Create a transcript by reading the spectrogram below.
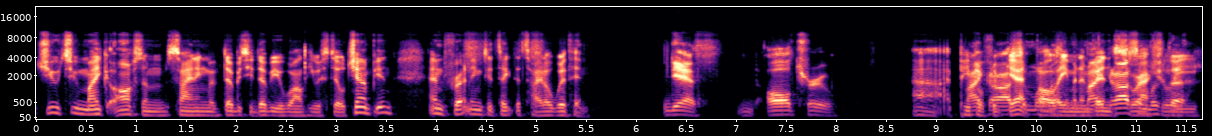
due to Mike Awesome signing with WCW while he was still champion and threatening to take the title with him. yes, all true. Uh, people Mike forget Awesome, Paul was- Heyman and Mike Vince were Awesome the- actually.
